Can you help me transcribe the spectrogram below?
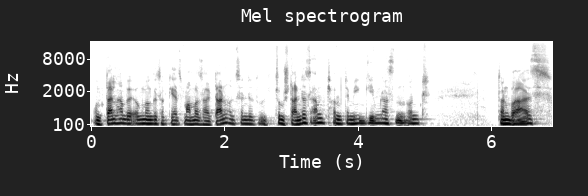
Und dann haben wir irgendwann gesagt, jetzt machen wir es halt dann und sind zum Standesamt, haben einen Termin geben lassen und dann war es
